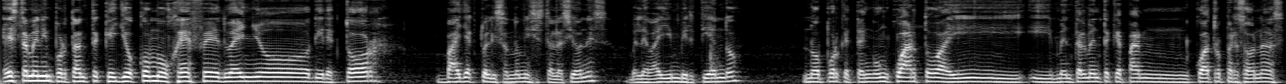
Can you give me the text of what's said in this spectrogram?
es también importante que yo como jefe, dueño, director, vaya actualizando mis instalaciones, le vaya invirtiendo, no porque tengo un cuarto ahí y mentalmente quepan cuatro personas,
